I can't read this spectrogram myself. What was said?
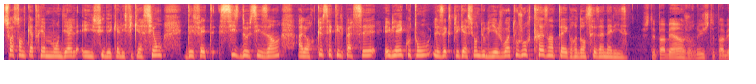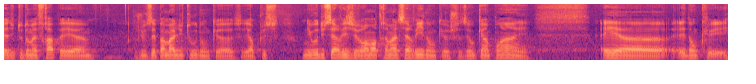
64e mondial et issu des qualifications. Défaite 6-2-6-1. Alors que s'est-il passé? Eh bien écoutons les explications du Liégeois, toujours très intègre dans ses analyses. J'étais pas bien aujourd'hui, j'étais pas bien du tout dans mes frappes et euh, je lui faisais pas mal du tout. Donc, euh, et en plus, au niveau du service, j'ai vraiment très mal servi, donc euh, je faisais aucun point. Et, euh, et donc, lui,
